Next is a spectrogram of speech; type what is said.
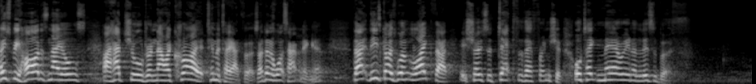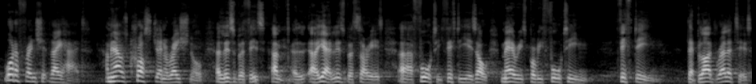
I used to be hard as nails. I had children. Now I cry at Timotei adverts. I don't know what's happening. Yeah? That, these guys weren't like that. It shows the depth of their friendship. Or take Mary and Elizabeth. What a friendship they had. I mean, that was cross generational. Elizabeth is, um, uh, yeah, Elizabeth, sorry, is uh, 40, 50 years old. Mary's probably 14, 15. They're blood relatives.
